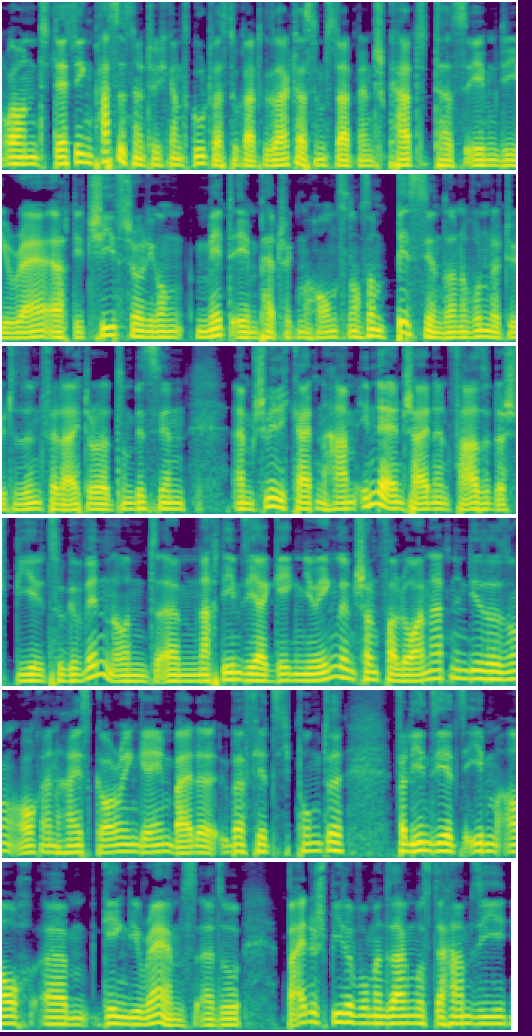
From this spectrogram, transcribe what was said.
und deswegen passt es natürlich ganz gut, was du gerade gesagt hast im Startbench Cut, dass eben die, Ra äh, die Chiefs, Entschuldigung, mit eben Patrick Mahomes noch so ein bisschen so eine Wundertüte sind vielleicht oder so ein bisschen ähm, Schwierigkeiten haben, in der entscheidenden Phase das Spiel zu gewinnen. Und ähm, nachdem sie ja gegen New England schon verloren hatten in dieser Saison, auch ein High-Scoring-Game, beide über 40 Punkte, verlieren sie jetzt eben auch ähm, gegen die Rams. Also beide Spiele, wo man sagen muss, da haben sie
